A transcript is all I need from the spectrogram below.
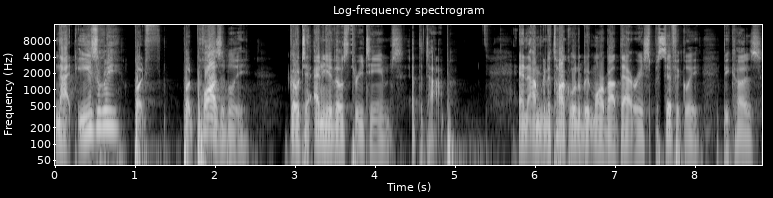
not easily, but but plausibly go to any of those three teams at the top. And I'm going to talk a little bit more about that race specifically because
